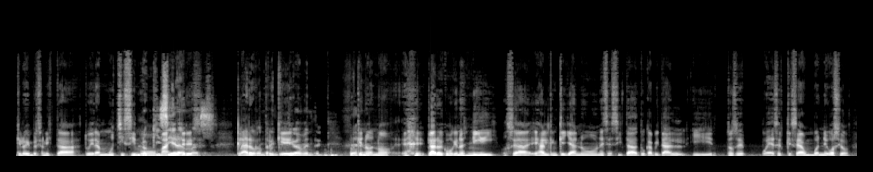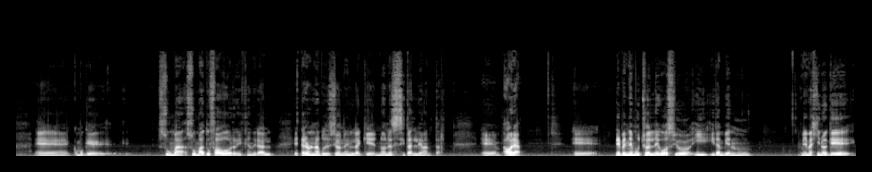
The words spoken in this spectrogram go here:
los inversionistas tuvieran muchísimo más interés. Claro, contraintuitivamente. Porque, no, no, claro, es como que no es needy, o sea, es alguien que ya no necesita tu capital y entonces puede ser que sea un buen negocio. Eh, como que suma, suma a tu favor en general estar en una posición en la que no necesitas levantar. Eh, ahora, eh, depende mucho del negocio y, también me imagino que,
